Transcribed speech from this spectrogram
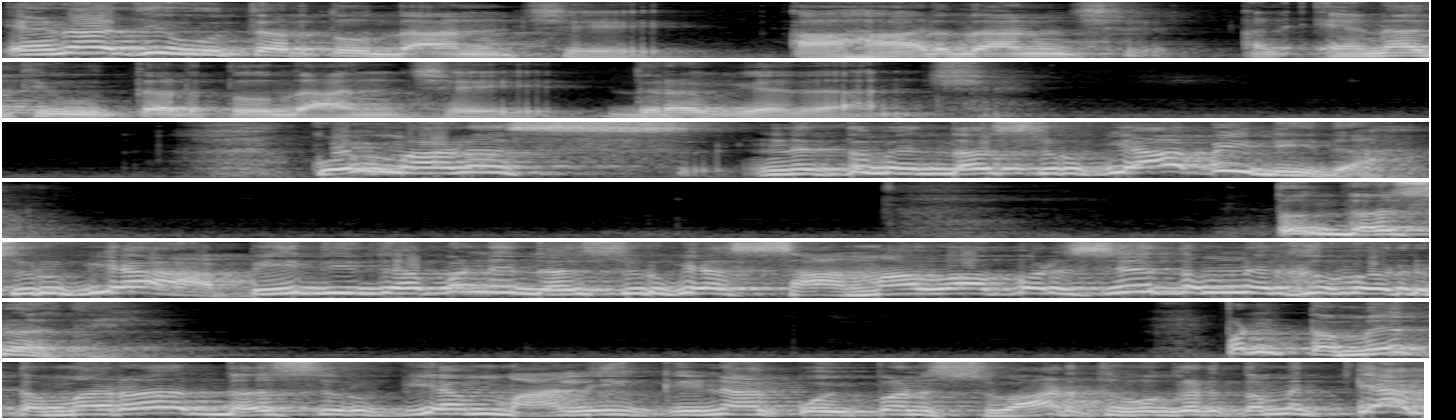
એનાથી ઉતરતું દાન છે, આહારદાન છે અને એનાથી ઉતરતું દાન છે, દ્રવ્યદાન છે. કોઈ માણસને તમે દસ રૂપિયા આપી દીધા. તો દસ રૂપિયા આપી દીધા, પણ એ દસ રૂપિયા સામા વાપરશે તમને ખબર નથી. પણ તમે તમારા દસ રૂપિયા માલિકીના કોઈ પણ સ્વાર્થ વગર તમે ત્યાગ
